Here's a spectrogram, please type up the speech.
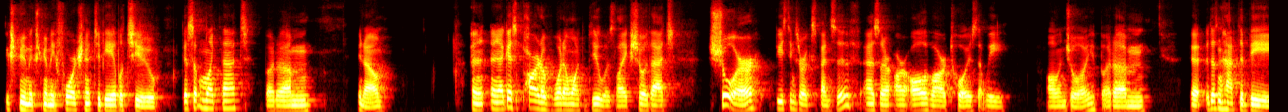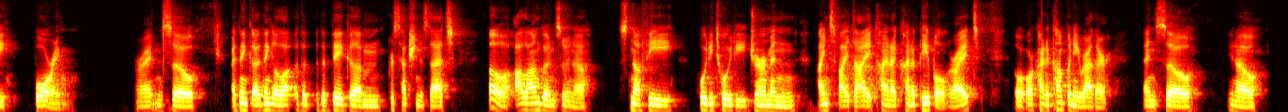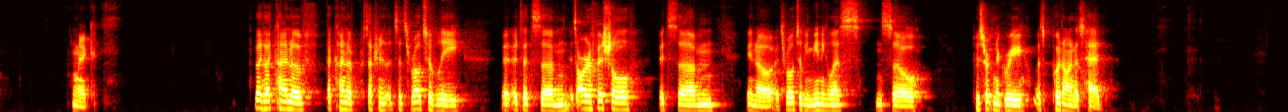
extremely, extremely fortunate to be able to get something like that. But um, you know, and, and I guess part of what I want to do was like show that sure these things are expensive, as are, are all of our toys that we all enjoy, but um, it, it doesn't have to be boring, right? And so I think I think a lot the, the big um, perception is that oh, A. Lange and Söhne, snuffy, hoity-toity German Einzweidei kind of kind of people, right? Or, or kind of company rather. And so you know, like that, that kind of that kind of perception it's, it's relatively it's it's um, it's artificial. It's um, you know it's relatively meaningless, and so to a certain degree, let's put on his head.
